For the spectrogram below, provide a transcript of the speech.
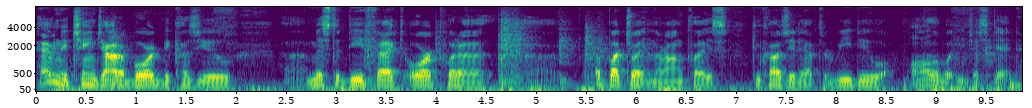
Having to change out a board because you uh, missed a defect or put a, a butt joint in the wrong place can cause you to have to redo all of what you just did.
